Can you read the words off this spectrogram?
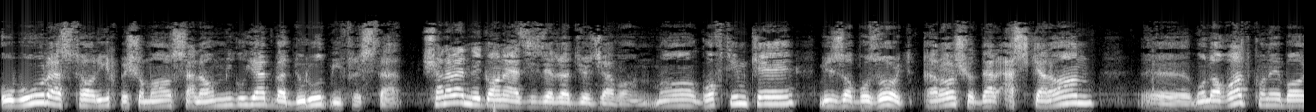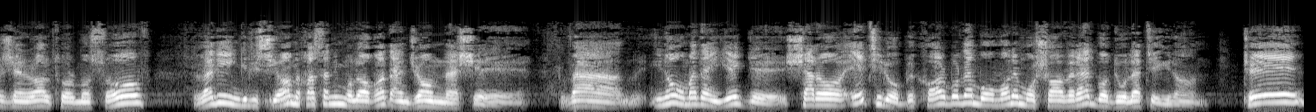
عبور از تاریخ به شما سلام می‌گوید و درود میفرستد. شنوندگان عزیز رادیو جوان ما گفتیم که میرزا بزرگ قرار شد در اسکران ملاقات کنه با ژنرال تورموسوف ولی انگلیسی ها می‌خواستن این ملاقات انجام نشه. و اینا اومدن یک شرایطی رو به کار بردن به عنوان مشاورت با دولت ایران که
